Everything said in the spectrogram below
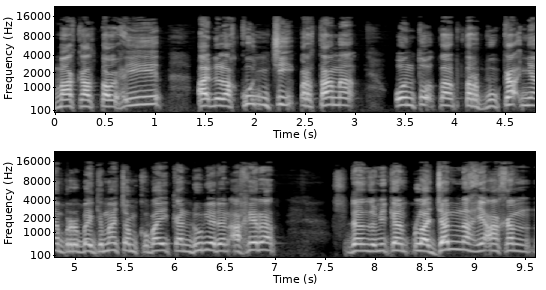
Maka tauhid adalah kunci pertama untuk terbukanya berbagai macam kebaikan dunia dan akhirat. Dan demikian pula jannah yang akan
